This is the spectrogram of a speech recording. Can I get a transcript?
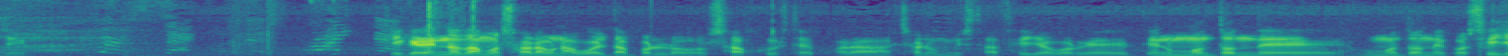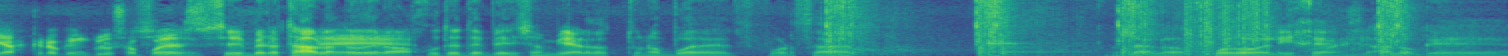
Sí. Si queréis nos damos ahora una vuelta por los ajustes para echar un vistacillo porque tiene un montón de un montón de cosillas. Creo que incluso puedes sí, pero estás hablando de los eh, ajustes de PlayStation VR 2. Tú no puedes forzar. O sea, los juegos eligen a lo que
